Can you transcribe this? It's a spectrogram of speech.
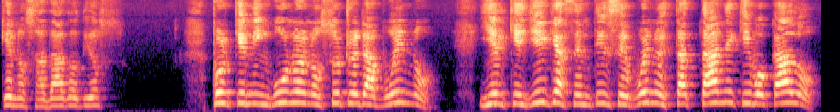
que nos ha dado Dios. Porque ninguno de nosotros era bueno. Y el que llegue a sentirse bueno está tan equivocado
